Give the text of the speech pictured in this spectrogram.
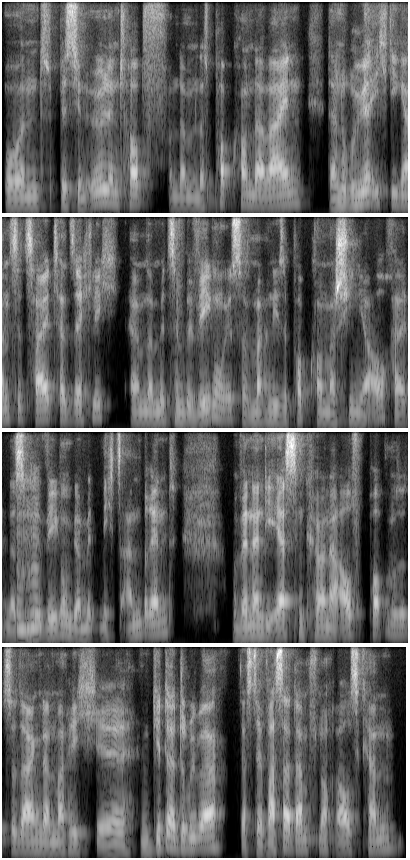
und ein bisschen Öl in den Topf und dann das Popcorn da rein. Dann rühre ich die ganze Zeit tatsächlich, ähm, damit es in Bewegung ist. Das machen diese Popcornmaschinen ja auch, halten das mhm. in Bewegung, damit nichts anbrennt. Und wenn dann die ersten Körner aufpoppen sozusagen, dann mache ich äh, ein Gitter drüber, dass der Wasserdampf noch raus kann.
